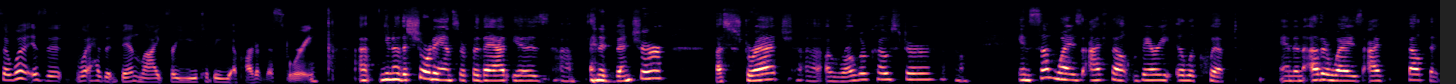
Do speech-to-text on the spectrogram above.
So, what is it? What has it been like for you to be a part of this story? Uh, you know, the short answer for that is uh, an adventure, a stretch, uh, a roller coaster. Um, in some ways, I felt very ill equipped and in other ways, I felt that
